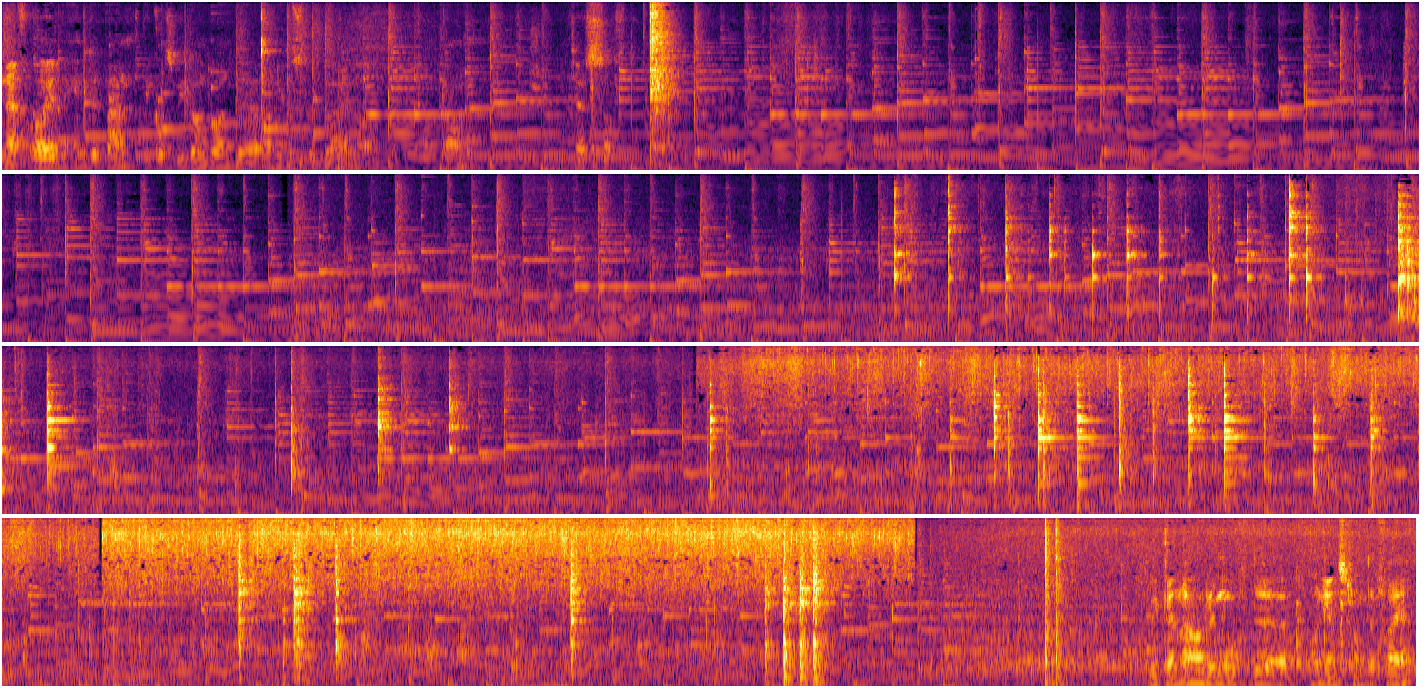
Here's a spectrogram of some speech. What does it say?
enough oil in the pan because we don't want the onions to burn or become brown. It should be just soft. Can now remove the onions from the fire.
